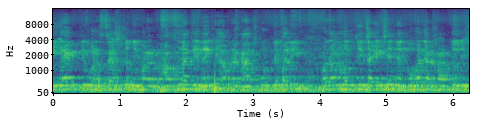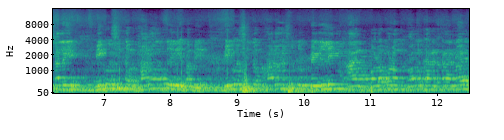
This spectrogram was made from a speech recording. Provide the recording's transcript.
এই এক ত্রিপুরা শ্রেষ্ঠ ত্রিপুরার ভাবনাকে রেখে আমরা কাজ করতে পারি। প্রধানমন্ত্রী চাইছেন যে দু হাজার সাতচল্লিশ সালে বিকশিত ভারত তৈরি হবে। বিকশিত ভারত শুধু বিল্ডিং আর বড় বড় কলকারখানা নয়,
